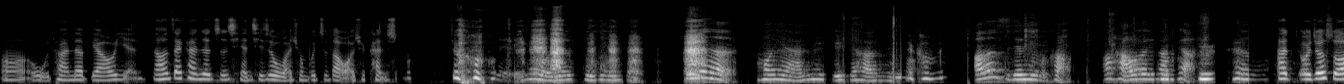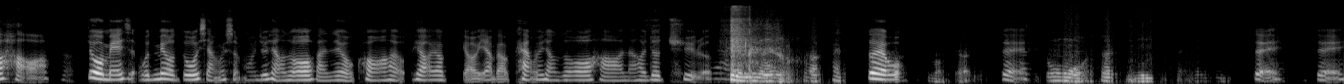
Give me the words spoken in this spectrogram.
呃舞团的表演，然后在看这之前，其实我完全不知道我要去看什么，就对，因为我就提前讲，那个红颜那个学好你们看，哦，那时间你们看，哦，好，我有一张票，啊，我就说好啊，就我没我没有多想什么，我就想说反正有空，然后有票要表演，要不要看？我就想说哦好啊，然后就去了。有没有我说要看？对我？对，跟我说直接对。对，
